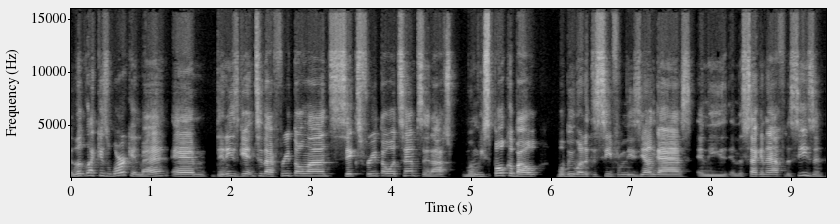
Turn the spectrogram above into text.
it looked like it's working, man. And then he's getting to that free throw line, six free throw attempts. And I when we spoke about what we wanted to see from these young guys in the in the second half of the season,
